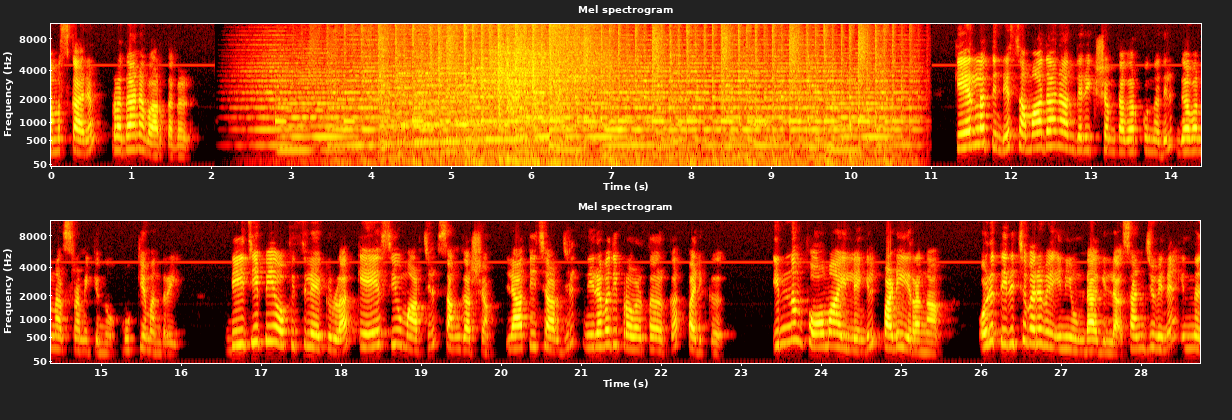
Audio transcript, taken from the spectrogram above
നമസ്കാരം. പ്രധാന വാർത്തകൾ. കേരളത്തിന്റെ സമാധാന അന്തരീക്ഷം തകർക്കുന്നതിൽ ഗവർണർ ശ്രമിക്കുന്നു. മുഖ്യമന്ത്രി. ഡി ജി പി ഓഫീസിലേക്കുള്ള കെ എസ് യു മാർച്ചിൽ സംഘർഷം. ലാത്തിചാർജിൽ നിരവധി പ്രവർത്തകർക്ക് പരിക്ക്. ഇന്നും ഫോമായില്ലെങ്കിൽ പടിയിറങ്ങാം ഒരു തിരിച്ചു വരവ് ഇനി ഉണ്ടാകില്ല. സഞ്ജുവിന് ഇന്ന്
